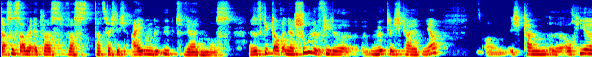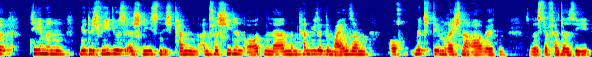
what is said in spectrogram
das ist aber etwas, was tatsächlich eingeübt werden muss. Also es gibt auch in der Schule viele äh, Möglichkeiten, ja. Ähm, ich kann äh, auch hier Themen mir durch Videos erschließen. Ich kann an verschiedenen Orten lernen. Man kann wieder gemeinsam auch mit dem Rechner arbeiten. So dass der Fantasie,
